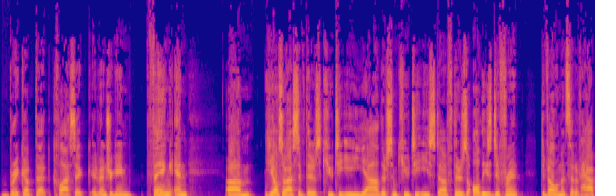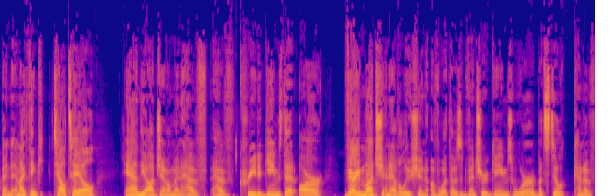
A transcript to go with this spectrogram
break up that classic adventure game thing. And um, he also asked if there's QTE. Yeah, there's some QTE stuff. There's all these different developments that have happened. And I think Telltale and The Odd Gentlemen have have created games that are very much an evolution of what those adventure games were, but still kind of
